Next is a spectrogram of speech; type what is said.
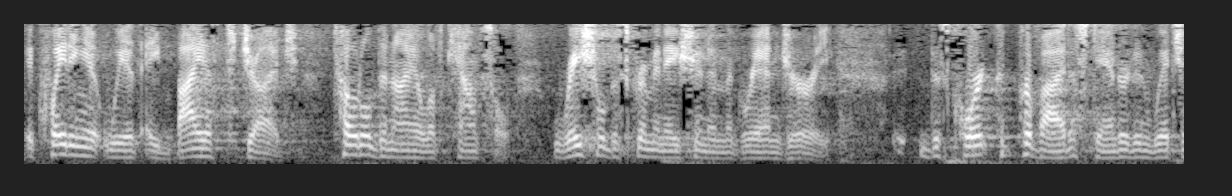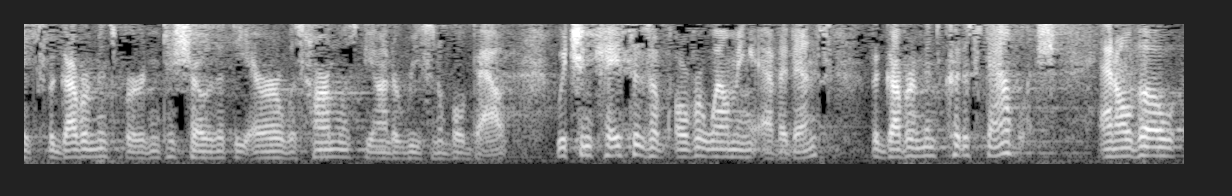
equating it with a biased judge, total denial of counsel, racial discrimination in the grand jury this court could provide a standard in which it's the government's burden to show that the error was harmless beyond a reasonable doubt, which in cases of overwhelming evidence, the government could establish. And although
